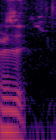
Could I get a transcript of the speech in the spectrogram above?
What is it?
